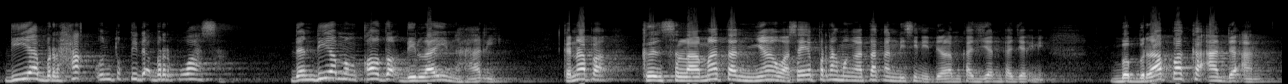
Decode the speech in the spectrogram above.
dia berhak untuk tidak berpuasa dan dia mengkodok di lain hari. Kenapa? Keselamatan nyawa. Saya pernah mengatakan di sini dalam kajian-kajian ini. Beberapa keadaan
